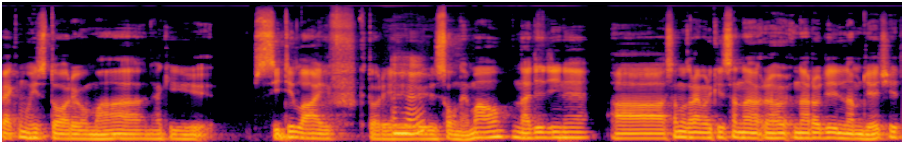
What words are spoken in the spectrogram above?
peknú históriu, má nejaký city life, ktorý uh-huh. som nemal na dedine. A samozrejme, keď sa narodili nám deti,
